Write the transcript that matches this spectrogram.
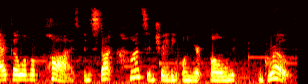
echo of applause and start concentrating on your own growth.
